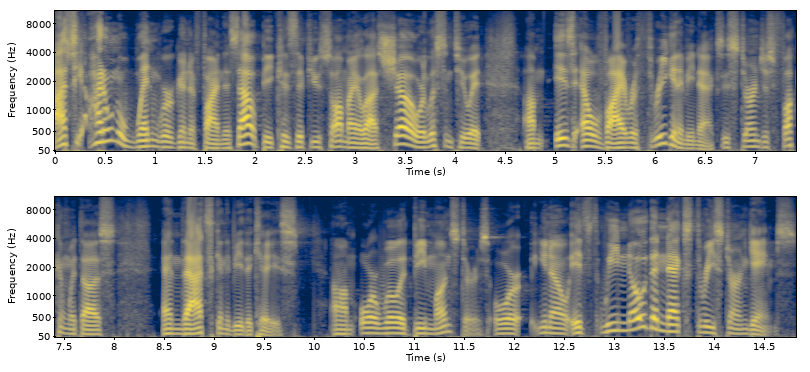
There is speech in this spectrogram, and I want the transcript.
actually, I don't know when we're going to find this out because if you saw my last show or listened to it, um, is Elvira 3 going to be next? Is Stern just fucking with us? And that's going to be the case. Um, or will it be Munsters? Or, you know, it's we know the next three Stern games.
